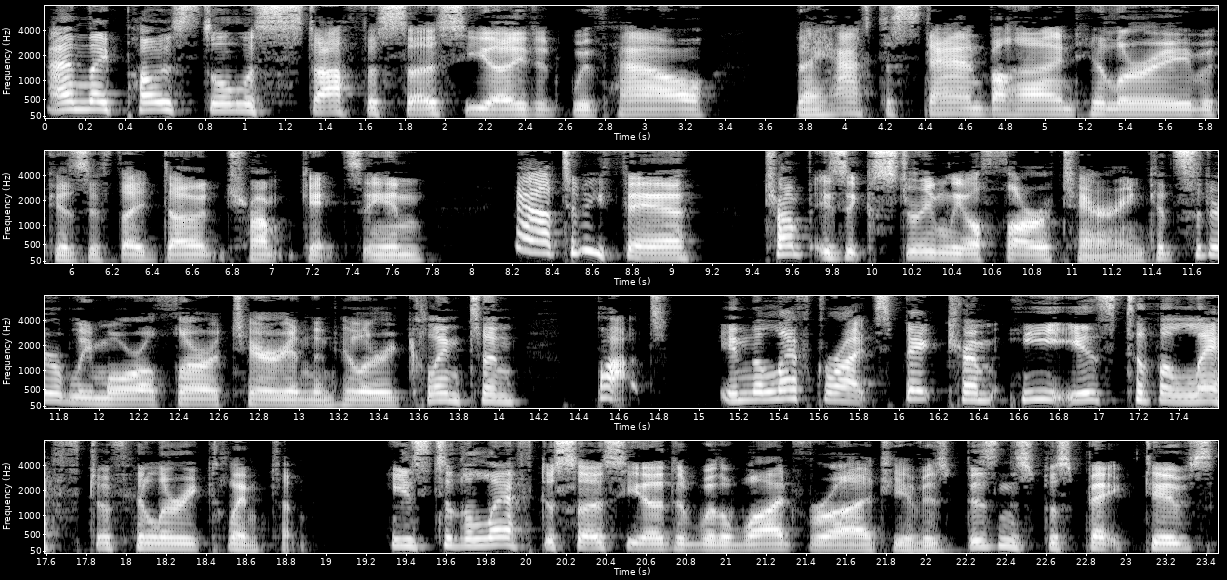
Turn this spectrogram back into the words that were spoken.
And they post all the stuff associated with how they have to stand behind Hillary because if they don't, Trump gets in. Now, to be fair, Trump is extremely authoritarian, considerably more authoritarian than Hillary Clinton, but in the left-right spectrum, he is to the left of Hillary Clinton. He's to the left associated with a wide variety of his business perspectives,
